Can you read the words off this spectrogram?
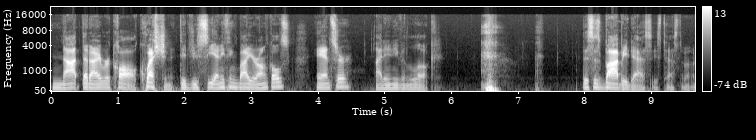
Not that I recall. Question: Did you see anything by your uncle's? Answer: I didn't even look. this is Bobby Dassey's testimony.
